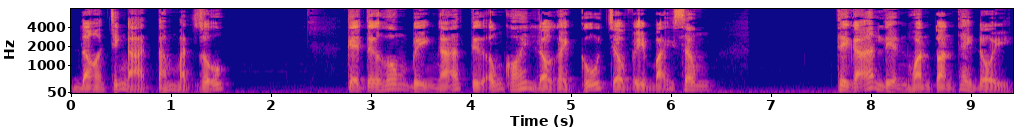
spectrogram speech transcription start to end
đó chính là tám mặt rỗ. Kể từ hôm bị ngã từ ống khói lò gạch cũ trở về bãi sông, thì gã liền hoàn toàn thay đổi,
